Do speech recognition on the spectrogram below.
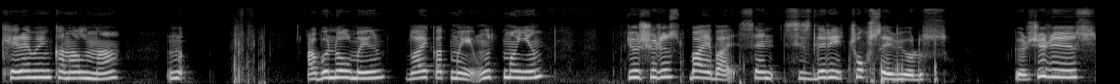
Kerem'in kanalına abone olmayı, like atmayı unutmayın. Görüşürüz. Bay bay. Sen sizleri çok seviyoruz. Görüşürüz.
